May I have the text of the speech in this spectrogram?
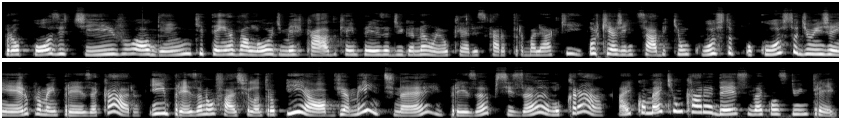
propositivo, alguém que tenha valor de mercado, que a empresa diga não, eu quero esse cara para trabalhar aqui, porque a gente sabe que um custo, o custo de um engenheiro para uma empresa é caro e empresa não faz filantropia, obviamente, né? Empresa precisa precisa lucrar. Aí como é que um cara desse vai conseguir um emprego?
